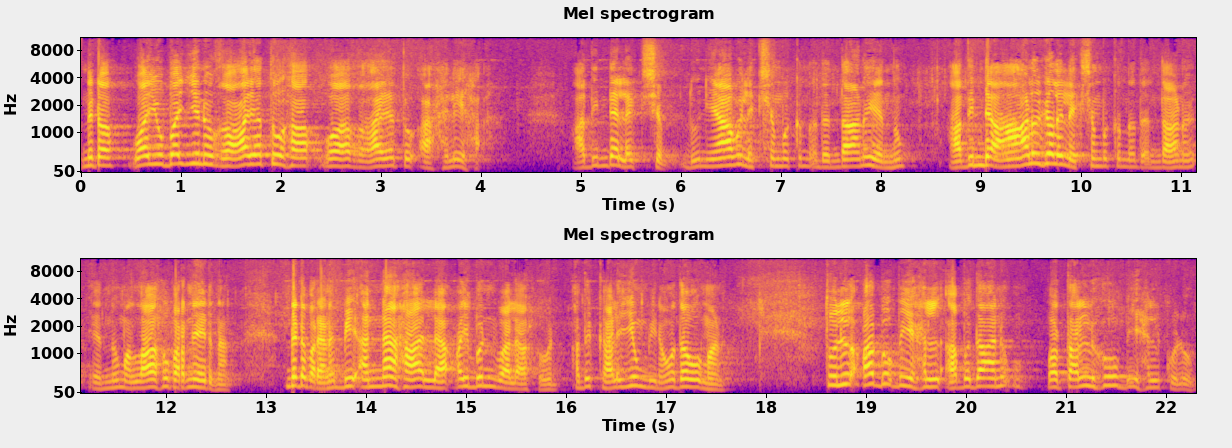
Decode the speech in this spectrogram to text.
എന്നിട്ടോ വയുബയ്യനു ഗായത്തു വ വായത്തു അഹലിഹ. അതിന്റെ ലക്ഷ്യം ദുനിയാവ് ലക്ഷ്യം വെക്കുന്നത് എന്താണ് എന്നും അതിന്റെ ആളുകൾ ലക്ഷ്യം വെക്കുന്നത് എന്താണ് എന്നും അള്ളാഹു പറഞ്ഞു തരുന്നതാണ് എന്നിട്ട് പറയാണ് ബി അന്നഹ ലൈബുൻ വലാഹുൻ. അത് കളിയും വിനോദവുമാണ്. തുൽ അബു ബിഹൽ അബ്ദാനു വ തൽഹു ബിഹൽ കുലൂബ്.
